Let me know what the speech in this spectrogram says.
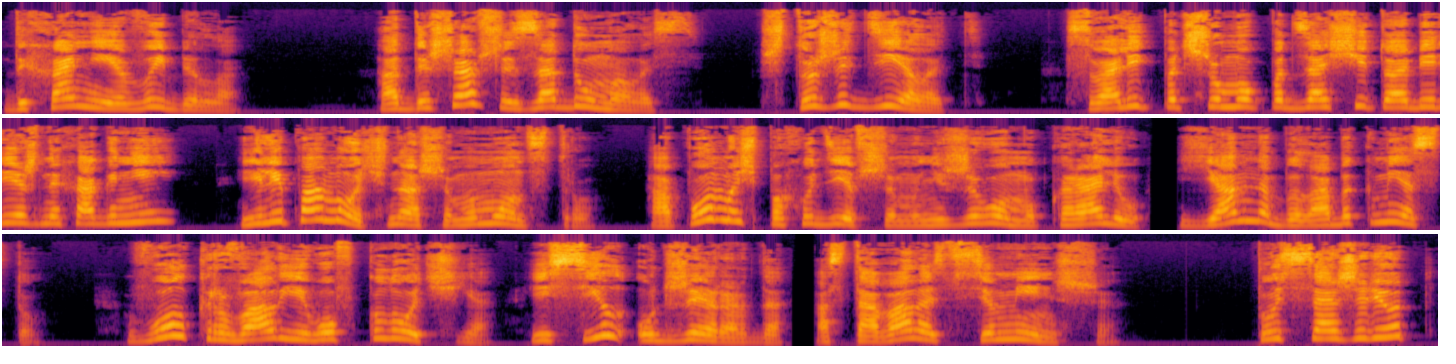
Дыхание выбило. Отдышавшись, задумалась. Что же делать? Свалить под шумок под защиту обережных огней? Или помочь нашему монстру? А помощь похудевшему неживому королю явно была бы к месту. Волк рвал его в клочья, и сил у Джерарда оставалось все меньше. Пусть сожрет,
